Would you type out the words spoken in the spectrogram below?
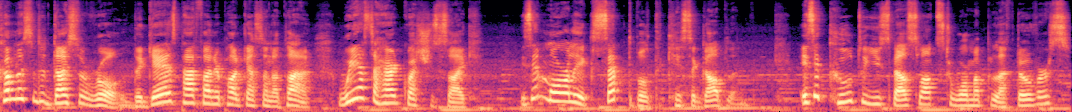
Come listen to Dice Roll, the gayest Pathfinder podcast on the planet. We ask the hard questions like Is it morally acceptable to kiss a goblin? Is it cool to use spell slots to warm up leftovers?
